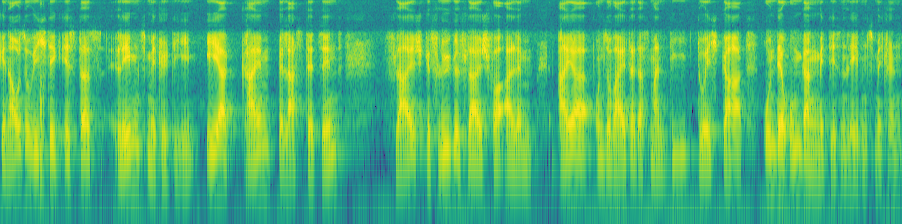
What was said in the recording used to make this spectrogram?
Genauso wichtig ist, dass Lebensmittel, die eher keimbelastet sind, Fleisch, Geflügelfleisch vor allem, Eier und so weiter, dass man die durchgart. Und der Umgang mit diesen Lebensmitteln,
